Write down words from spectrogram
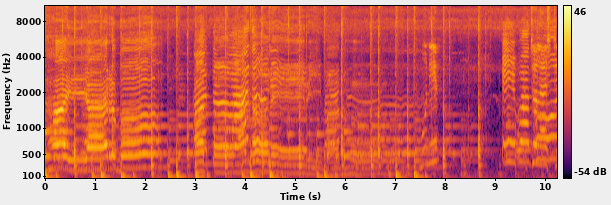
ভাইয়ার বউ চলে আসছি।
